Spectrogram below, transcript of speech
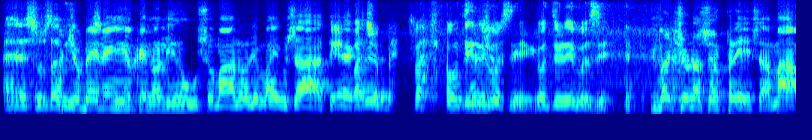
Eh, faccio bene io che non li uso, ma non li ho mai usati. Eh, faccio, faccio, continui faccio, così, continui così. Ti faccio una sorpresa, ma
